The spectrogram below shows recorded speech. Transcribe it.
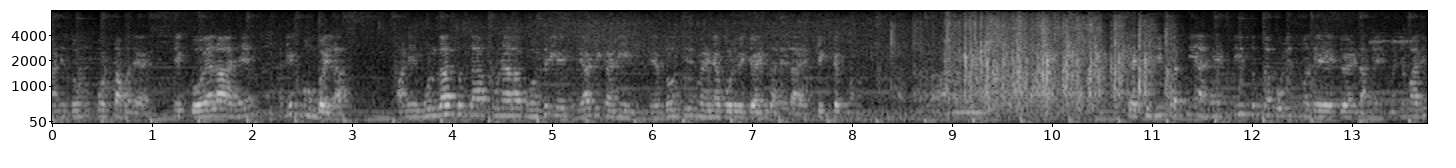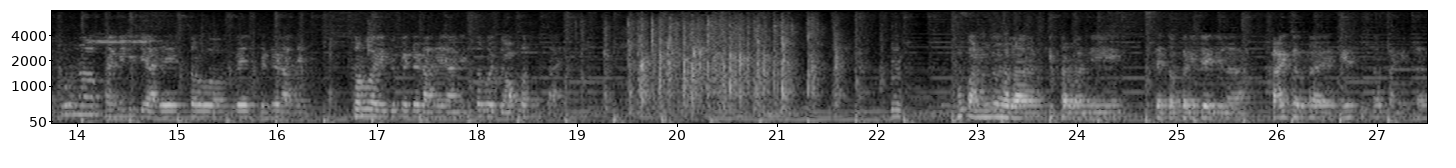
आणि दोन पोस्टामध्ये आहे. एक गोव्याला आहे आणि एक मुंबईला. आणि मुलगा सुद्धा पुण्याला भोसरी या ठिकाणी हे दोन तीन महिन्यापूर्वी जॉईन झालेला आहे शिक्षक म्हणून. आणि त्याची जी पत्नी आहे ती सुद्धा पोलीसमध्ये जॉईन आहे. म्हणजे माझी पूर्ण फॅमिली जी आहे सर्व वेल सेटेड आहे सर्व एज्युकेटेड आहे आणि सर्व जॉबला सुद्धा आहे. खूप आनंद झाला की सर्वांनी त्याचा परिचय दिला. काय करताय हे सुद्धा सांगितलं.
